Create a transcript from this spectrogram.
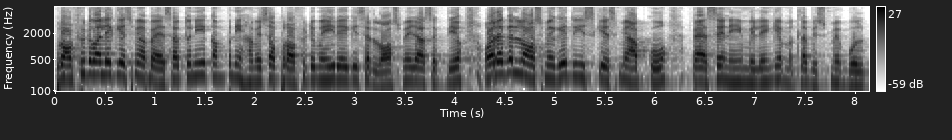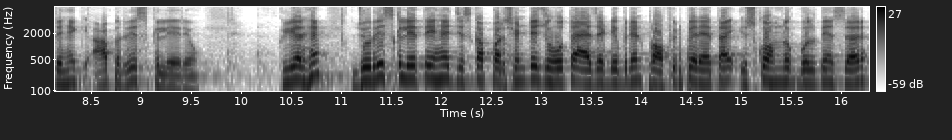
प्रॉफिट वाले केस में अब ऐसा तो नहीं है कंपनी हमेशा प्रॉफिट में ही रहेगी, सर, लॉस में जा सकती है। और अगर लॉस में गई तो इस केस में आपको पैसे नहीं मिलेंगे मतलब इसमें बोलते हैं कि आप रिस्क ले रहे हो। क्लियर है? जो रिस्क लेते हैं, जिसका परसेंटेज होता है, एज ए डिविडेंड प्रॉफिट पे रहता है, इसको हम लोग बोलते हैं, सर,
